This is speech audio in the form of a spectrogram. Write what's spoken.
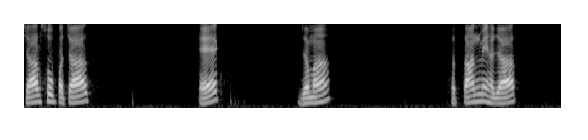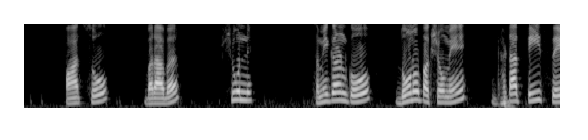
चार सौ पचास एक्स जमा सत्तानवे हज़ार पाँच सौ बराबर शून्य। समीकरण को दोनों पक्षों में घटा तीस से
